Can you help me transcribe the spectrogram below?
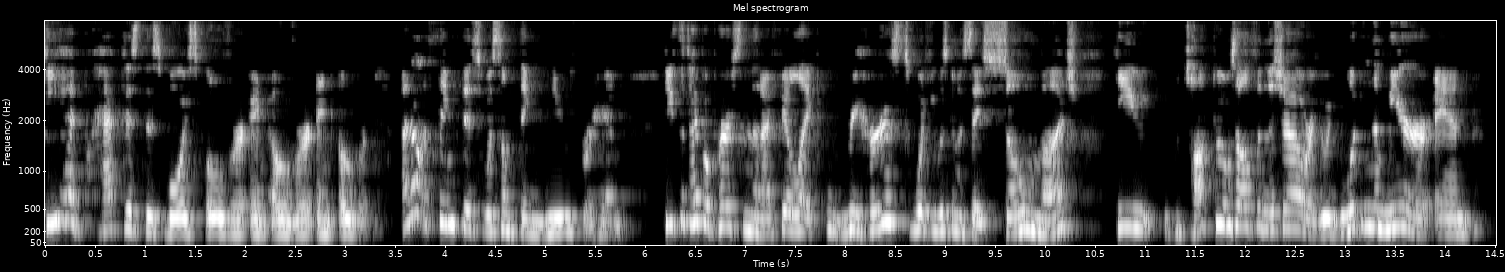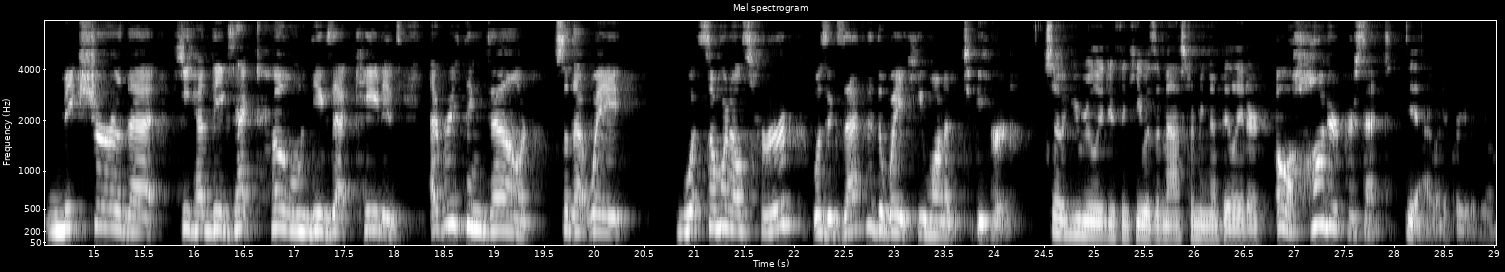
he had practiced this voice over and over and over. I don't think this was something new for him. He's the type of person that I feel like rehearsed what he was going to say so much he would talk to himself in the shower. He would look in the mirror and make sure that he had the exact tone, the exact cadence, everything down so that way what someone else heard was exactly the way he wanted it to be heard. So you really do think he was a master manipulator? Oh, a hundred percent. Yeah, I would agree with you.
